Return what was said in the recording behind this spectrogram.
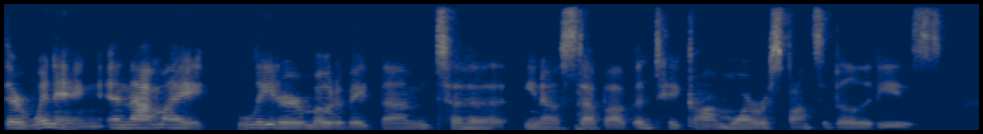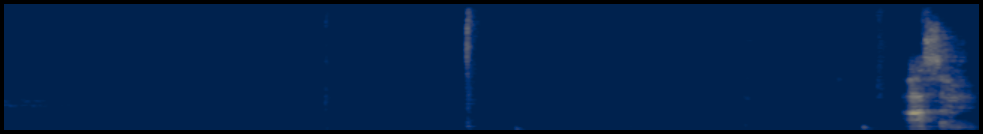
they're winning. And that might later motivate them to you know step up and take on more responsibilities. Awesome.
